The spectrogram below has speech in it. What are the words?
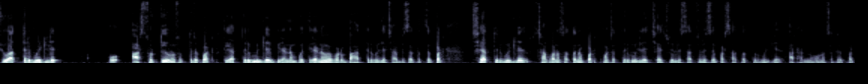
চুয়াত্তর মিডলের ও আটষট্টি, উনসত্তরের পাট তিয়াত্তর মিনিটের বিরানব্বই, তিরানব্বই পাট বাহাত্তর মিনিটের ছাব্বিশ সাতাশের পাট ছিয়াত্তর মিনিটের ছাপান্ন, সাতান্ন পাট পঁচাত্তর মিনিটের ছেচল্লিশ সাতচল্লিশের পাট সাতাত্তর মিনিটের আঠান্ন, উনষাটের পাট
